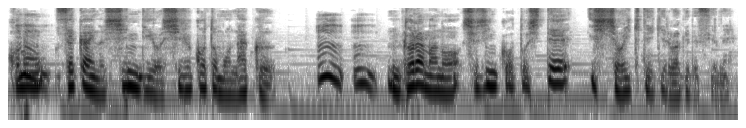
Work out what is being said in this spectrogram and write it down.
この世界の真理を知ることもなく、うんうん。うんドラマの主人公として一生生きていけるわけですよね。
